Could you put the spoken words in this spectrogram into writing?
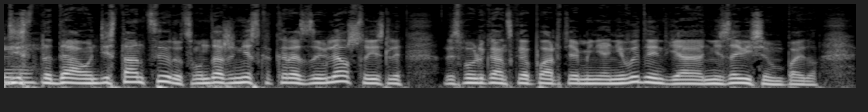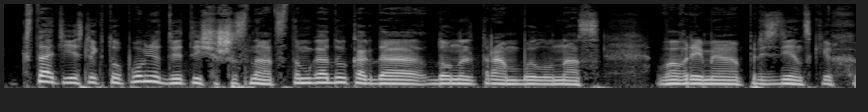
Дис, да, он дистанцируется. Он даже несколько раз заявлял, что если республиканская партия меня не выдвинет, я независимым пойду. Кстати, если кто помнит, в 2016 году, когда Дональд Трамп был у нас во время президентских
